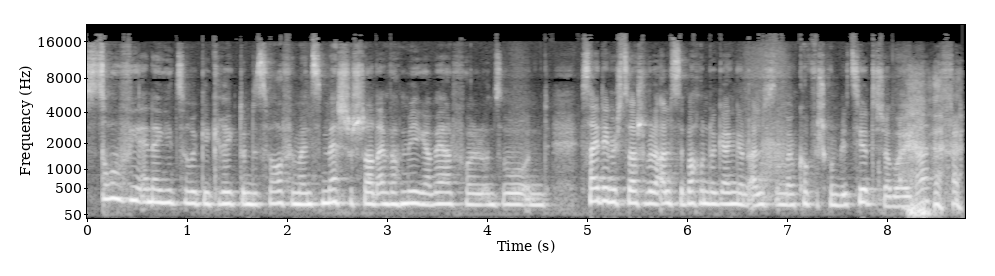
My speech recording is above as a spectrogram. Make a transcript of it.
so viel Energie zurückgekriegt und es war auch für meinen Semesterstart einfach mega wertvoll und so. Und seitdem ist zwar schon wieder alles der Bach untergegangen und alles in meinem Kopf ist kompliziert, ist aber egal.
